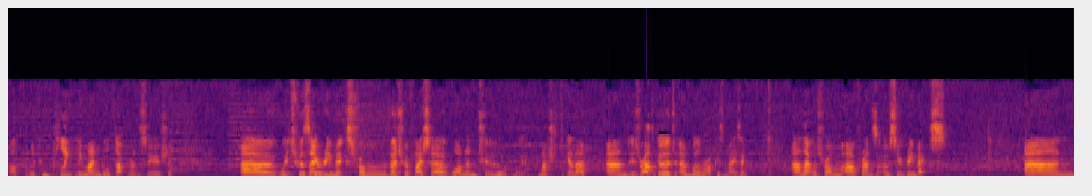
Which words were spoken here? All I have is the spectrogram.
I'll probably completely mangled that pronunciation. Uh, which was a remix from Virtua Fighter 1 and 2, mashed together, and is rather good, and Will Rock is amazing. And that was from our friends at OC Remix. And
